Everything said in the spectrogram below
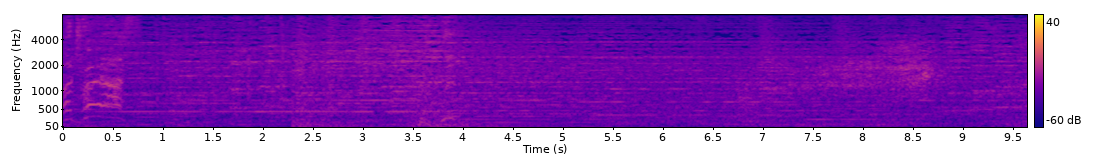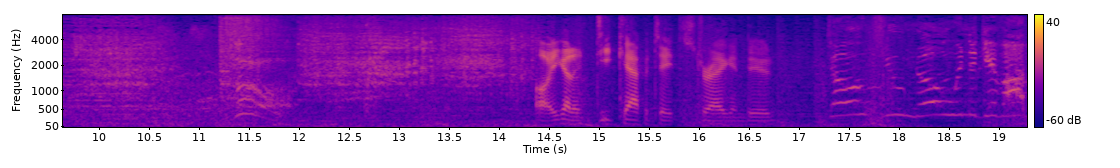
Atreus! Oh, you gotta decapitate this dragon, dude. Don't you know when to give up?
